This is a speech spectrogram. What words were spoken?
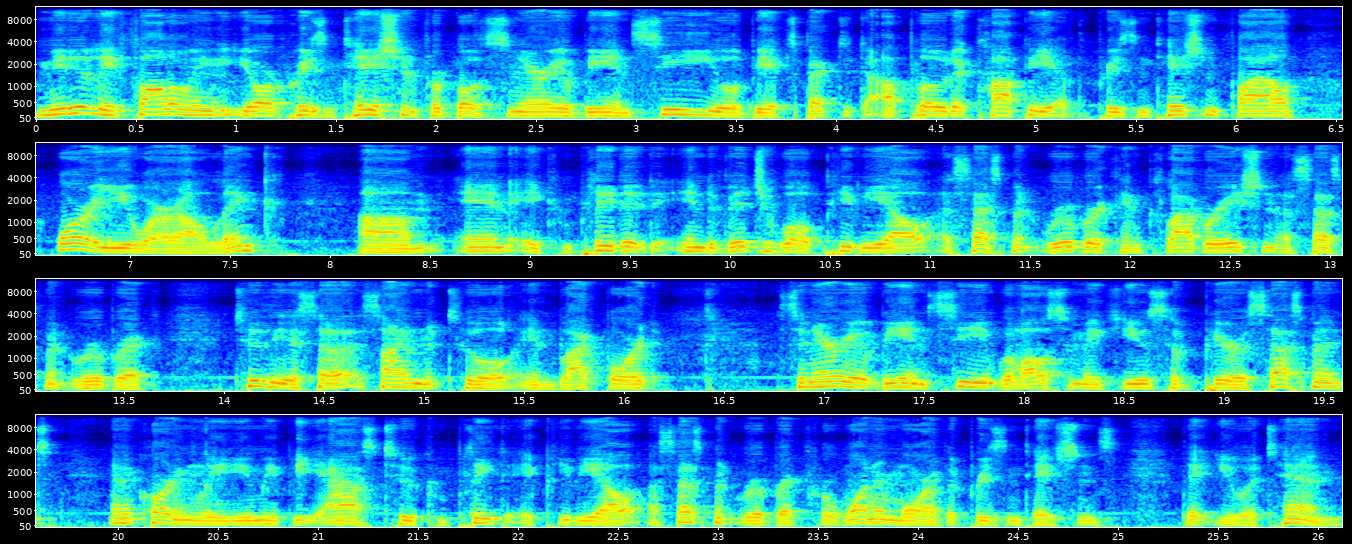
Immediately following your presentation for both scenario B and C, you will be expected to upload a copy of the presentation file or a URL link um, and a completed individual PBL assessment rubric and collaboration assessment rubric to the ass assignment tool in Blackboard. Scenario B and C will also make use of peer assessment and accordingly you may be asked to complete a PBL assessment rubric for one or more of the presentations that you attend.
